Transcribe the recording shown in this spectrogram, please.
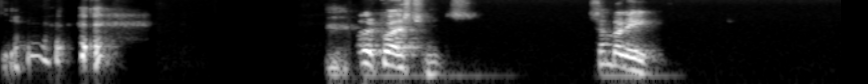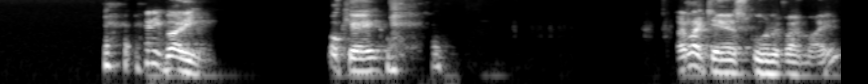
you. Other questions? Somebody? Anybody? Okay. I'd like to ask one if I might.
